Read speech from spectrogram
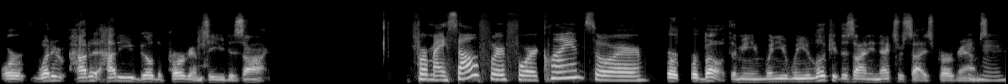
or what are, how do how do you build the programs that you design? For myself or for clients or for, for both. I mean, when you when you look at designing exercise programs, mm-hmm.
